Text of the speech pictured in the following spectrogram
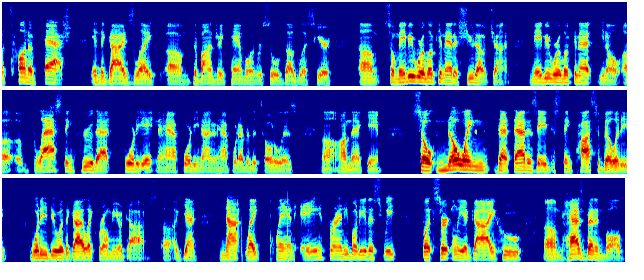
a ton of cash into guys like um, De'Vondre Campbell and Rasul Douglas here. Um, so maybe we're looking at a shootout, John. Maybe we're looking at, you know, uh, blasting through that 48 and a half, 49 and a half, whatever the total is uh, on that game. So knowing that that is a distinct possibility, what do you do with a guy like Romeo Doubs? Uh, again, not like plan A for anybody this week, but certainly a guy who um, has been involved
